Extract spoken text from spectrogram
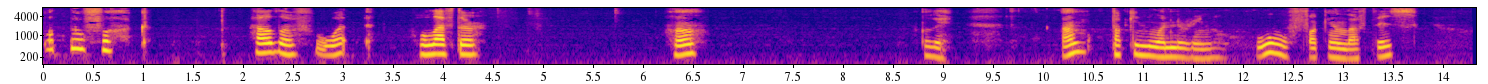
What the fuck? How the what? Who left her? Huh? Okay. I'm fucking wondering who fucking left this.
